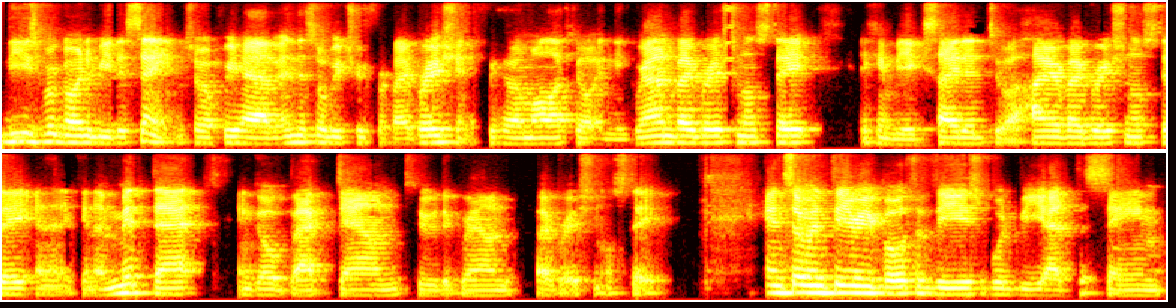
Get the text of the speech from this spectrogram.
these were going to be the same. So if we have, and this will be true for vibration, if we have a molecule in the ground vibrational state, it can be excited to a higher vibrational state, and then it can emit that and go back down to the ground vibrational state. And so in theory, both of these would be at the same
